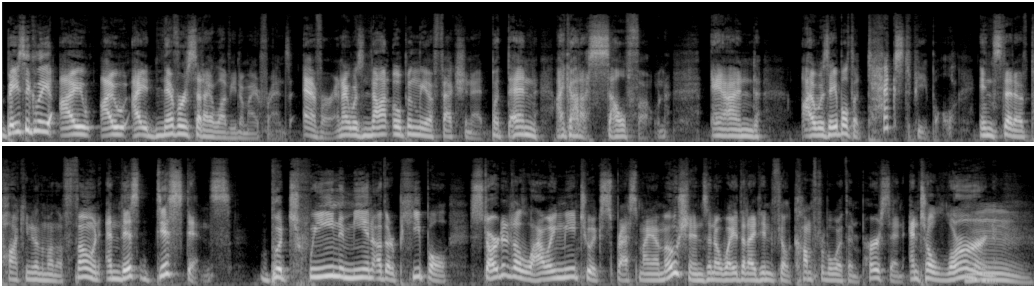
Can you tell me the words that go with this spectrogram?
basically I, I I had never said I love you to my friends ever, and I was not openly affectionate. But then I got a cell phone, and I was able to text people instead of talking to them on the phone. And this distance between me and other people started allowing me to express my emotions in a way that I didn't feel comfortable with in person, and to learn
